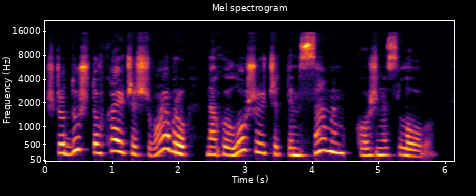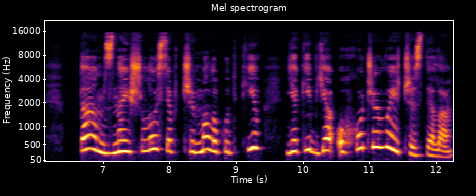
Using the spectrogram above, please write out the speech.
що душ штовхаючи швабру, наголошуючи тим самим кожне слово. Там знайшлося б чимало кутків, які б я охоче вичистила.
